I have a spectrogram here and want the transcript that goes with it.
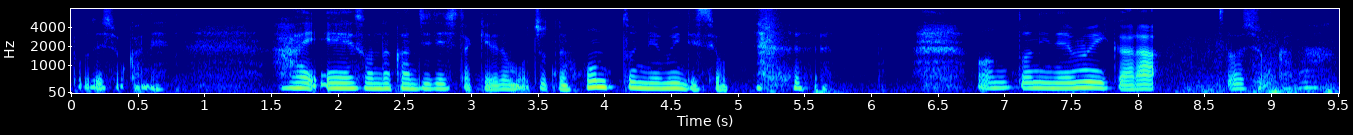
どうでしょうかね。はい、えー、そんな感じでしたけれどもちょっとね本当に眠いんですよ。本当に眠いからどうしようかな。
